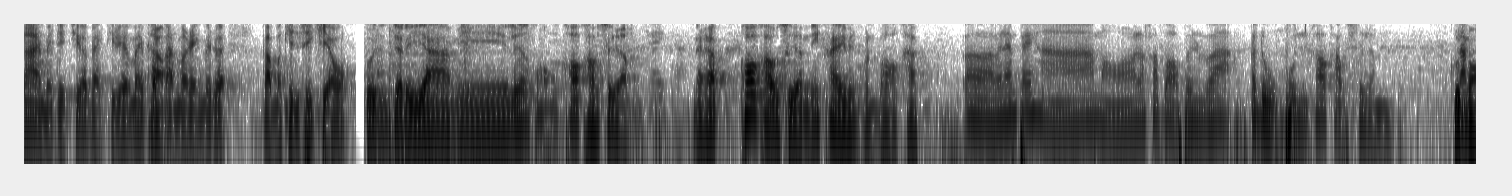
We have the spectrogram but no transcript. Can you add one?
ง่าย ไม่ติดเชื้อแบคทีเรียไม่ป้องกันมะเร็งไปด้วย กลับมากินสีเขียว คุณจริยามีเรื่องของข้อเข่าเสื่อมใช่ค่ะนะครับ ข้อเข่าเสื่อมนี่ใครเป็นคนบอกครับเออวันนั้นไปหาหมอแล้วเขาบอกเป็นว่ากระดูกพรุนเข้าเข่าเสื่อม คุณหมอ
